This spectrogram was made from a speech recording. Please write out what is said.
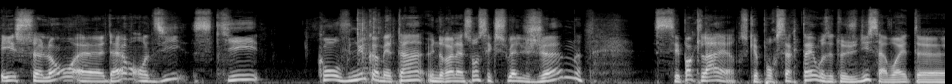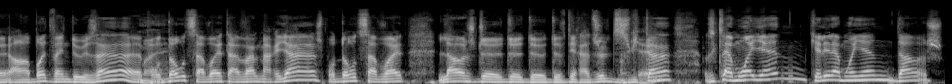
Et selon, euh, d'ailleurs, on dit ce qui est convenu comme étant une relation sexuelle jeune c'est pas clair parce que pour certains aux États-Unis ça va être euh, en bas de 22 ans euh, Ouais. pour d'autres ça va être avant le mariage pour d'autres ça va être l'âge de, de, de devenir adulte 18 Ok. ans on dit que la moyenne quelle est la moyenne d'âge?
